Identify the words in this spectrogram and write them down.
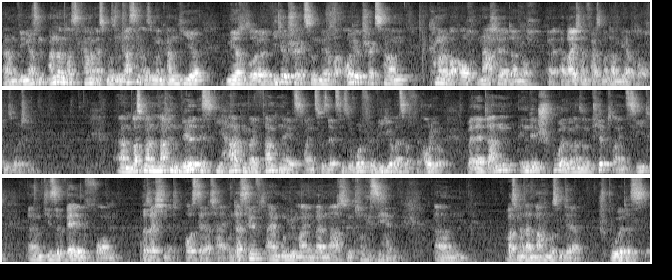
Ähm, den ganzen anderen Rest kann man erstmal so lassen, also man kann hier mehrere Videotracks und mehrere Audiotracks haben, kann man aber auch nachher dann noch äh, erweitern, falls man da mehr brauchen sollte. Ähm, was man machen will, ist die Haken bei Thumbnails reinzusetzen, sowohl für Video als auch für Audio, weil er dann in den Spuren, wenn man so einen Clip reinzieht, ähm, diese Wellenform berechnet aus der Datei. Und das hilft einem ungemein beim Nachsynchronisieren, ähm, was man dann machen muss mit der Spur des,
